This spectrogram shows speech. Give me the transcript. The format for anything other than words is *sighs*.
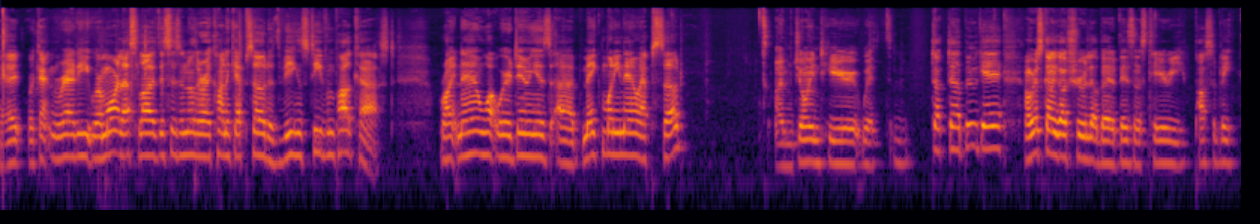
Okay, we're getting ready. We're more or less live. This is another iconic episode of the Vegan Steven podcast. Right now, what we're doing is a Make Money Now episode. I'm joined here with Dr. Boogie, and we're just going to go through a little bit of business theory, possibly.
